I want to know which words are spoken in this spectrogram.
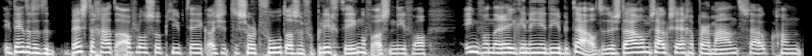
ik denk dat het het beste gaat aflossen op je hypotheek... als je het een soort voelt als een verplichting... of als in ieder geval een van de rekeningen die je betaalt. Dus daarom zou ik zeggen, per maand zou ik gewoon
